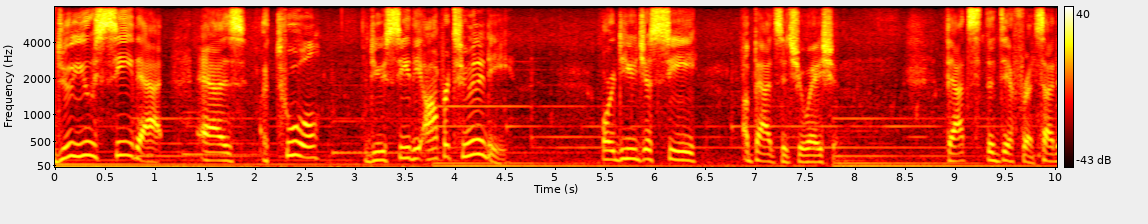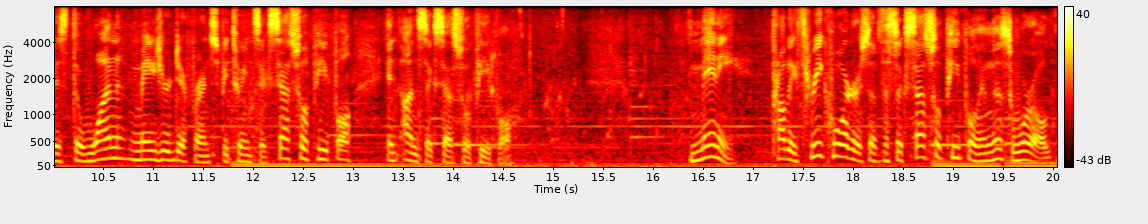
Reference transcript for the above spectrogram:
do you see that as a tool? Do you see the opportunity? Or do you just see a bad situation? That's the difference. That is the one major difference between successful people and unsuccessful people. Many, probably three quarters of the successful people in this world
